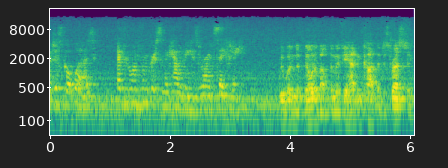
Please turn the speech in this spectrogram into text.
I just got word. Everyone from Grissom Academy has arrived safely. We wouldn't have known about them if you hadn't caught the distress signal.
